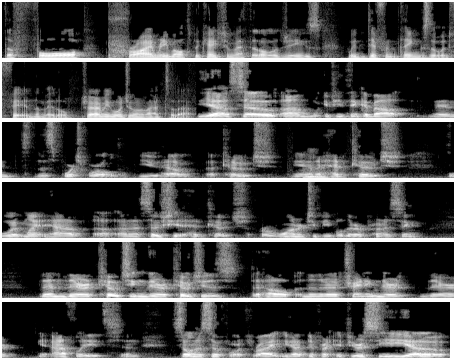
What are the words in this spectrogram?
the four primary multiplication methodologies with different things that would fit in the middle. Jeremy, what do you want to add to that? Yeah, so um, if you think about in the sports world, you have a coach and mm. a head coach would might have uh, an associate head coach or one or two people they're apprenticing. Then they're coaching their coaches to help, and then they're training their their athletes. And so on and so forth, right? You have different, if you're a CEO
